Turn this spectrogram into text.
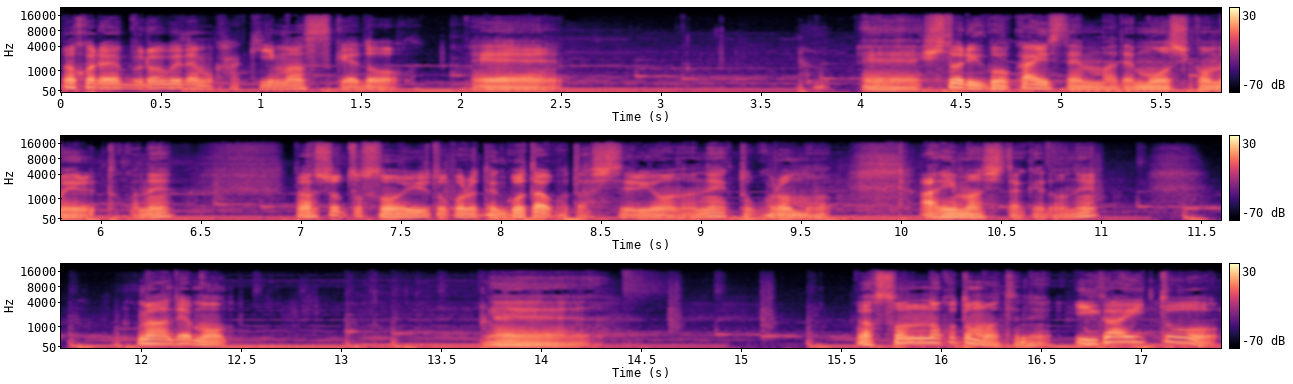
まあ、これブログでも書きますけど、えー、えー、1人5回戦まで申し込めるとかね、からちょっとそういうところでゴタゴタしてるようなね、ところもありましたけどね。まあでも、えー、そんなこともあってね、意外と、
